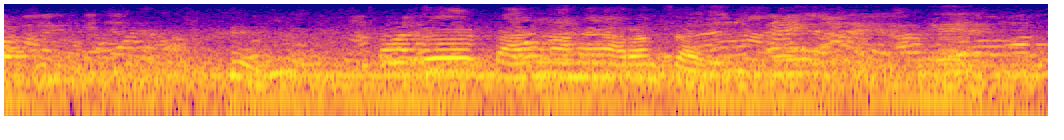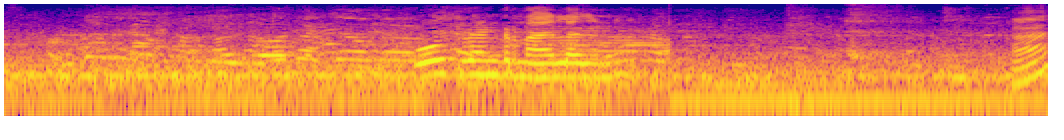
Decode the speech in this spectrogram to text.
Thank you. टाइम है आराम से वो करंट नहीं लगे ना। हाँ?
